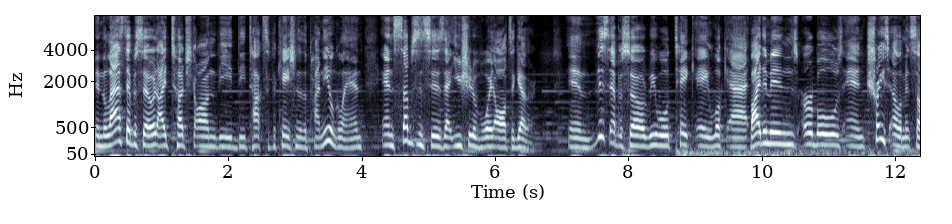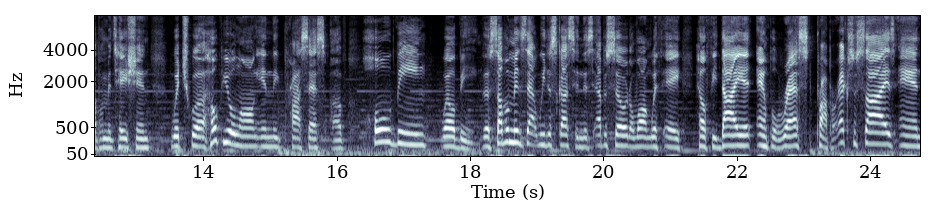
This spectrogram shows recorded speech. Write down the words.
In the last episode, I touched on the detoxification of the pineal gland and substances that you should avoid altogether. In this episode, we will take a look at vitamins, herbals, and trace element supplementation, which will help you along in the process of whole being well being. The supplements that we discuss in this episode, along with a healthy diet, ample rest, proper exercise, and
